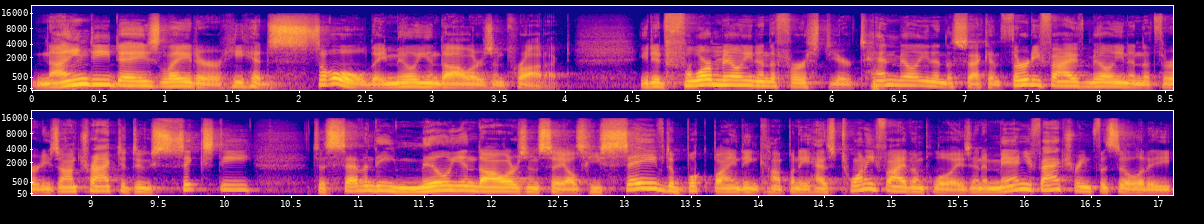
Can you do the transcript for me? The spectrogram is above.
90 days later, he had sold a million dollars in product. He did 4 million in the first year, 10 million in the second, 35 million in the third. He's on track to do 60 to 70 million dollars in sales. He saved a bookbinding company, has 25 employees in a manufacturing facility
